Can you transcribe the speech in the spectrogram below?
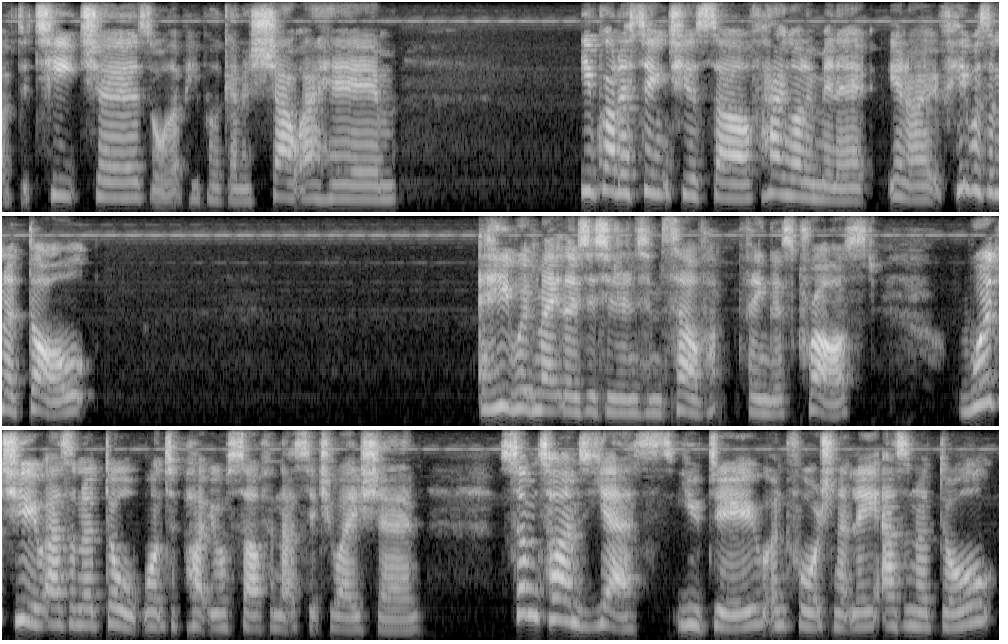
of the teachers or that people are going to shout at him. You've got to think to yourself, hang on a minute, you know, if he was an adult, he would make those decisions himself, fingers crossed. Would you, as an adult, want to put yourself in that situation? Sometimes, yes, you do, unfortunately, as an adult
